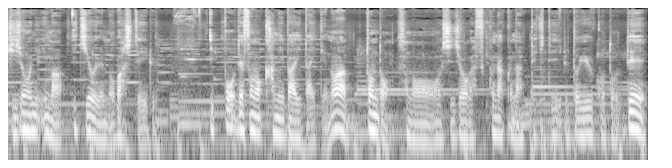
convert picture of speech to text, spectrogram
非常に今勢いを伸ばしている一方でその紙媒体っていうのはどんどんその市場が少なくなってきているということで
